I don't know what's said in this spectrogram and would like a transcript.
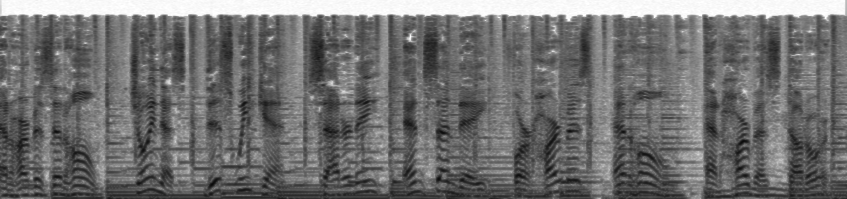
at Harvest at Home. Join us this weekend, Saturday and Sunday, for Harvest at Home at harvest.org.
